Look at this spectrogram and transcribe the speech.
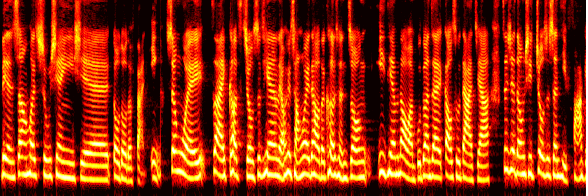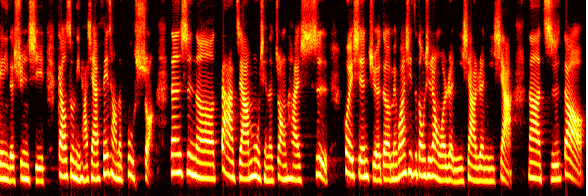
脸上会出现一些痘痘的反应。身为在 Guts 九十天疗愈肠胃道的课程中，一天到晚不断在告诉大家，这些东西就是身体发给你的讯息。告诉你，他现在非常的不爽，但是呢，大家目前的状态是会先觉得没关系，这东西让我忍一下，忍一下，那直到。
